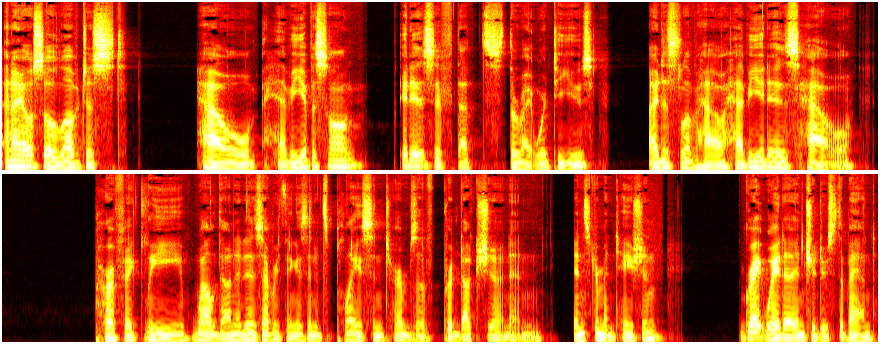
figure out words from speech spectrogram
And I also love just how heavy of a song it is, if that's the right word to use. I just love how heavy it is, how perfectly well done it is. Everything is in its place in terms of production and instrumentation. Great way to introduce the band.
